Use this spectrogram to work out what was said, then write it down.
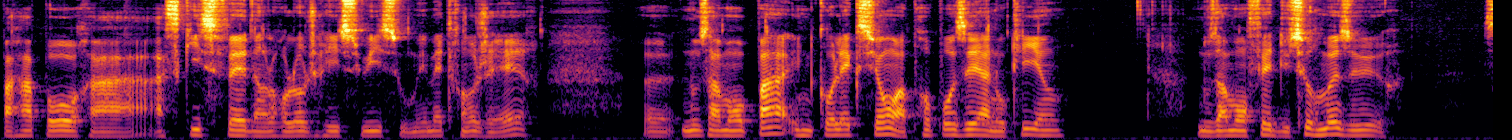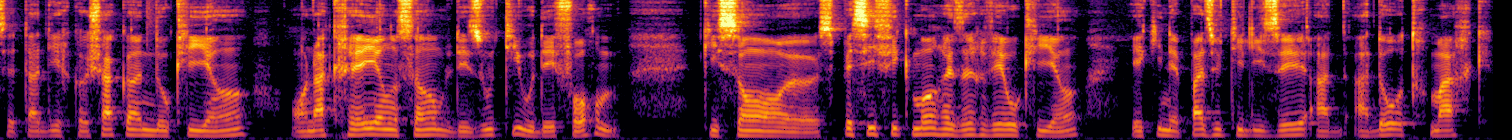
par rapport à, ce qui se fait dans l'horlogerie suisse ou même étrangère, euh, nous n'avons pas une collection à proposer à nos clients. Nous avons fait du sur-mesure. C'est-à-dire que chacun de nos clients, on a créé ensemble des outils ou des formes qui sont euh, spécifiquement réservés aux clients et qui n'est pas utilisé à, d'autres marques.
